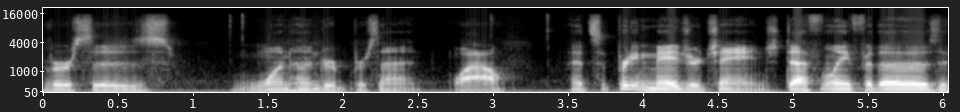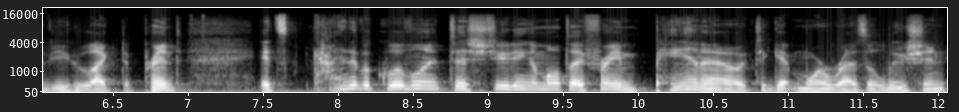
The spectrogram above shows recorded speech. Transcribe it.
versus 100%. Wow. That's a pretty major change. Definitely for those of you who like to print, it's kind of equivalent to shooting a multi-frame pano to get more resolution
